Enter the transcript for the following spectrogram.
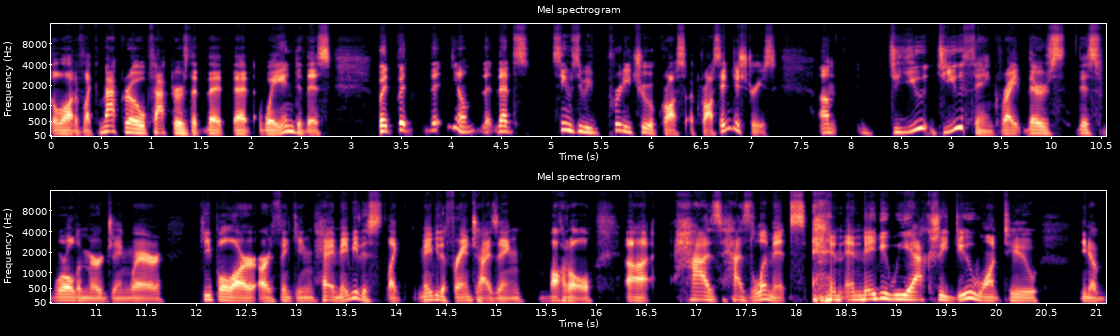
a lot of like macro factors that that that weigh into this, but but the, you know that that's seems to be pretty true across across industries. Um, do you do you think right there's this world emerging where people are are thinking, hey, maybe this like maybe the franchising model uh, has has limits, and and maybe we actually do want to you know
